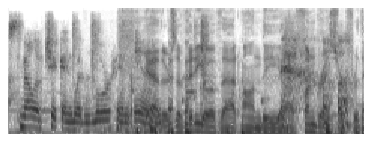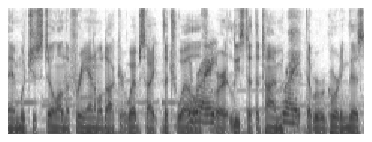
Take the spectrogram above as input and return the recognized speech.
smell of chicken would lure him in. yeah. There's a video of that on the uh, fundraiser for them, which is still on the Free Animal Doctor website, the 12, Right. or at least at the time Right. that we're recording this.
